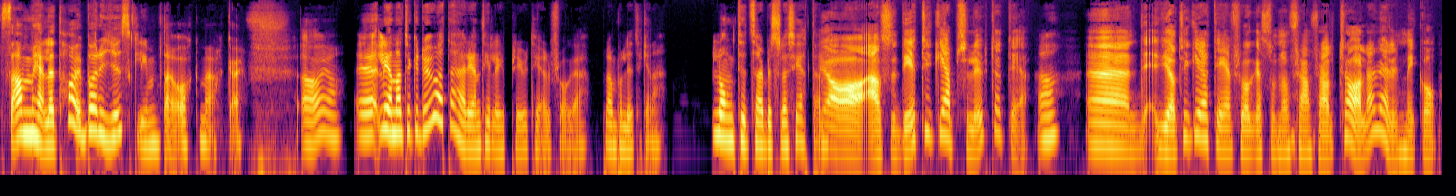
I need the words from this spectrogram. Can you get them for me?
samhället har ju både ljusglimtar och mörker. Ja, ja. Eh, Lena, tycker du att det här är en tillräckligt prioriterad fråga bland politikerna? Långtidsarbetslösheten? Ja, alltså det tycker jag absolut att det är. Ja. Eh, jag tycker att det är en fråga som de framförallt talar väldigt mycket om.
